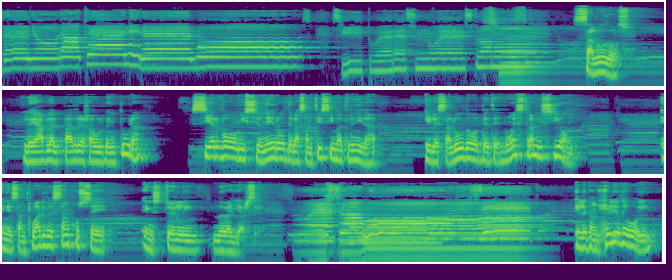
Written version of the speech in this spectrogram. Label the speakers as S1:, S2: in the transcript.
S1: Señor, ¿a quién iremos? Si tú eres nuestro amor.
S2: Saludos. Le habla el Padre Raúl Ventura, siervo misionero de la Santísima Trinidad, y le saludo desde nuestra misión en el Santuario de San José en Sterling, Nueva Jersey.
S1: Nuestro amor.
S2: El Evangelio de hoy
